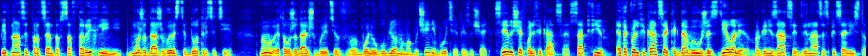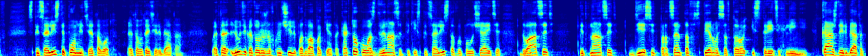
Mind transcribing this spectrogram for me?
15% со вторых линий, может даже вырасти до 30%. Ну, это уже дальше будете в более углубленном обучении, будете это изучать. Следующая квалификация – сапфир. Это квалификация, когда вы уже сделали в организации 12 специалистов. Специалисты, помните, это вот, это вот эти ребята. Это люди, которые уже включили по два пакета. Как только у вас 12 таких специалистов, вы получаете 20 15, 10% с первой, со второй и с третьих линий. Каждый, ребята,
